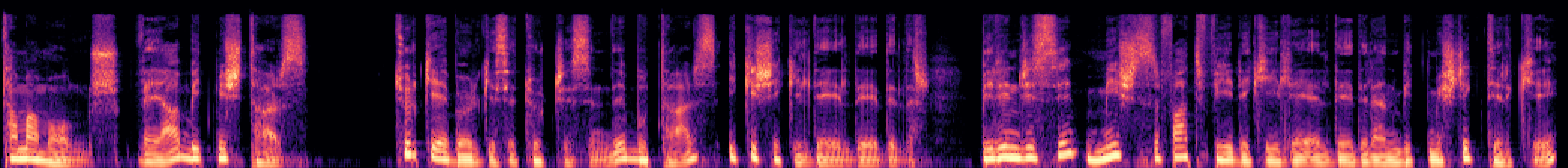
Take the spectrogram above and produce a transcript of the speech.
tamam olmuş veya bitmiş tarz. Türkiye bölgesi Türkçesinde bu tarz iki şekilde elde edilir. Birincisi miş sıfat fiil ekiyle elde edilen bitmişliktir ki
